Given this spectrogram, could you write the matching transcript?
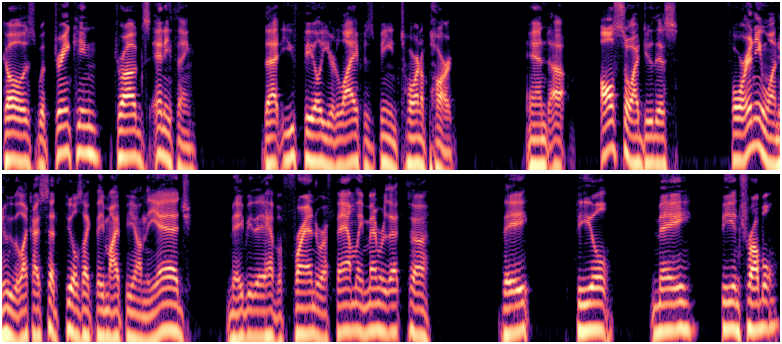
goes with drinking, drugs, anything that you feel your life is being torn apart. And uh, also, I do this for anyone who, like I said, feels like they might be on the edge Maybe they have a friend or a family member that uh, they feel may be in trouble.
